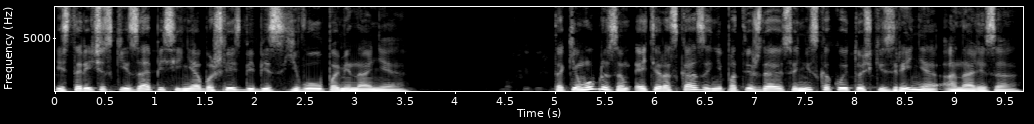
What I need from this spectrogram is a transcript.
исторические записи не обошлись бы без его упоминания. Таким образом, эти рассказы не подтверждаются ни с какой точки зрения анализа.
